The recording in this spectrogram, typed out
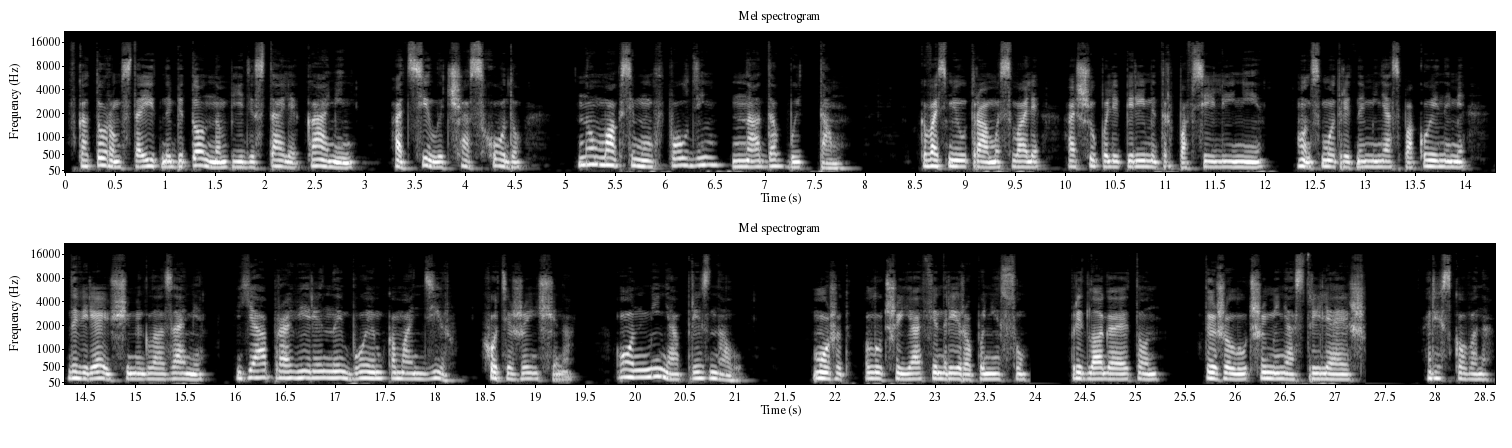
в котором стоит на бетонном пьедестале камень, от силы час ходу, но максимум в полдень надо быть там. К восьми утра мы с ощупали периметр по всей линии. Он смотрит на меня спокойными, доверяющими глазами. Я проверенный боем командир, хоть и женщина. Он меня признал. «Может, лучше я Фенрира понесу?» — предлагает он. «Ты же лучше меня стреляешь». Рискованно.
